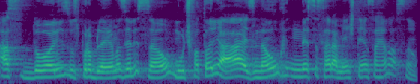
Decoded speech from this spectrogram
as dores, os problemas, eles são multifatoriais, não necessariamente tem essa relação.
